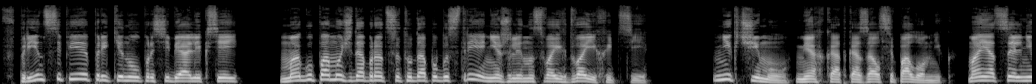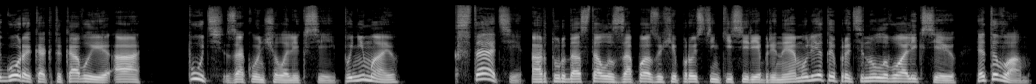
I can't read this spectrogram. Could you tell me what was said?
В принципе, прикинул про себя Алексей, могу помочь добраться туда побыстрее, нежели на своих двоих идти. Ни к чему, мягко отказался паломник. Моя цель не горы как таковые, а «Путь», — закончил Алексей, — «понимаю». «Кстати», — Артур достал из-за пазухи простенький серебряный амулет и протянул его Алексею. «Это вам».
